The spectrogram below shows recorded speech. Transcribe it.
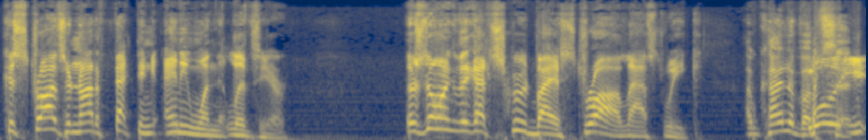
Because straws are not affecting anyone that lives here. There's no one that got screwed by a straw last week. I'm kind of Well, upset. you-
